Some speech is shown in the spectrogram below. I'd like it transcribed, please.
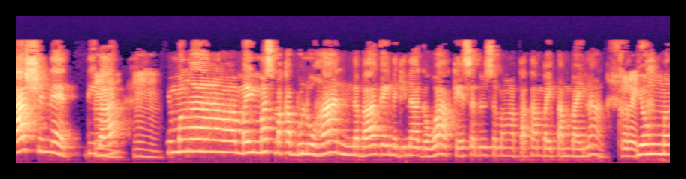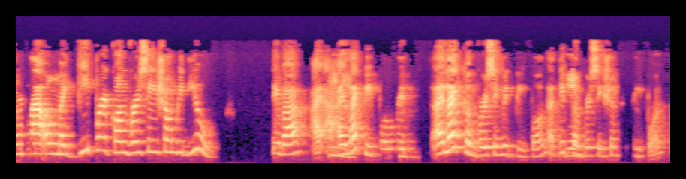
passionate, di ba? Mhm. Mhm. Yung mga may mas makabuluhan na bagay na ginagawa kesa dun sa mga patambay-tambay lang. Correct. Yung mga taong may deeper conversation with you. 'Di ba? I I- I like people with I like conversing with people, a deep Yeah. conversation with people.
